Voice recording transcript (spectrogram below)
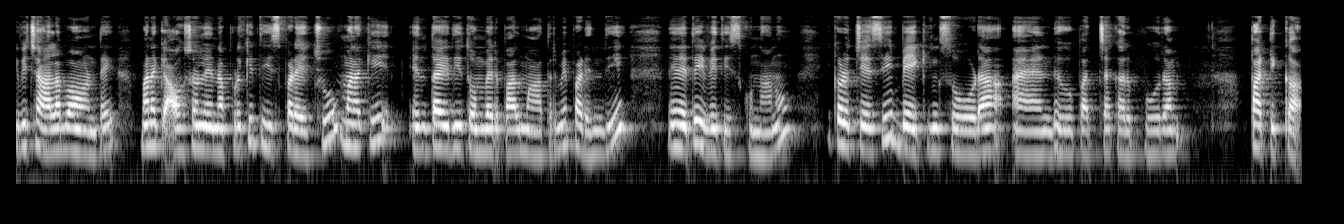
ఇవి చాలా బాగుంటాయి. మనకి అవసరం లేనప్పటికీ తీసి పడేయచ్చు. మనకి ఎంత? ఇది తొంభై రూపాయలు మాత్రమే పడింది. నేనైతే ఇవే తీసుకున్నాను. ఇక్కడ వచ్చేసి బేకింగ్ సోడా అండ్ పచ్చకర్పూరం పటిక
